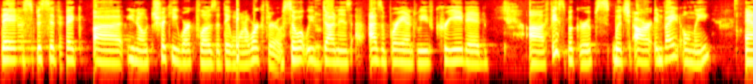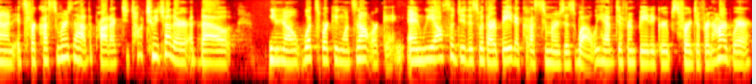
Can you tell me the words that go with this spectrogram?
They have specific, uh, you know, tricky workflows that they want to work through. So what we've done is, as a brand, we've created uh, Facebook groups, which are invite only and it's for customers that have the product to talk to each other about you know what's working what's not working. And we also do this with our beta customers as well. We have different beta groups for different hardware.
